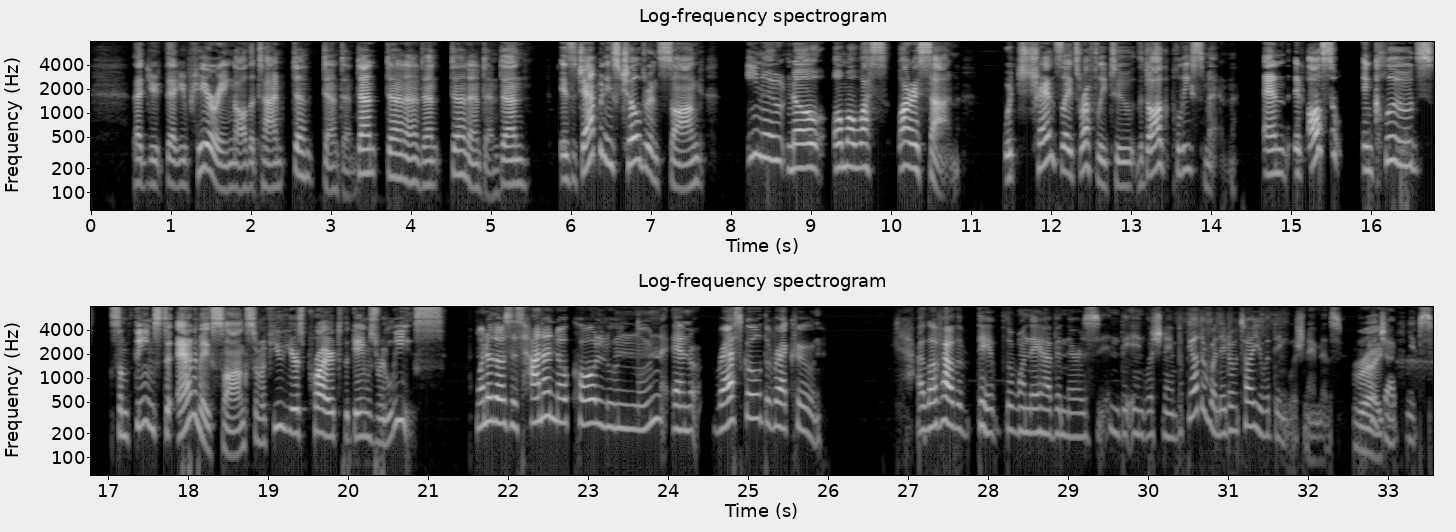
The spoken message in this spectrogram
that you that you're hearing all the time, dun dun dun dun dun dun dun dun dun, dun, is a Japanese children's song, Inu no Omawarisan, which translates roughly to the dog policeman. And it also includes some themes to anime songs from a few years prior to the game's release. One of those is Hana no Ko Lun Lun and Rascal the Raccoon. I love how the they, the one they have in there is in the English name, but the other one they don't tell you what the English name is. Right. Good job, peeps.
